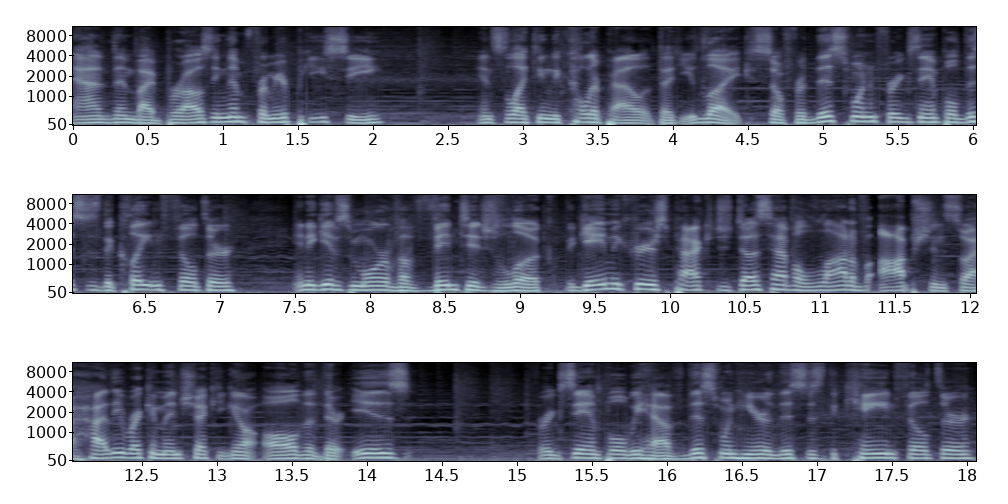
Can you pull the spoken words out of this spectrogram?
add them by browsing them from your PC and selecting the color palette that you'd like. So for this one, for example, this is the Clayton filter and it gives more of a vintage look. The Gaming Careers package does have a lot of options, so I highly recommend checking out all that there is. For example, we have this one here. This is the Kane filter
